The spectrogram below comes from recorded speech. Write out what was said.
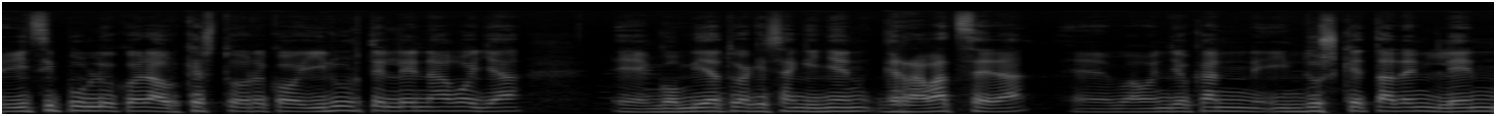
iritzi publikoera aurkeztu horreko hiru urte lehenago ja, e, gonbidatuak izan ginen grabatzera, e, ba, jokan indusketaren lehen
